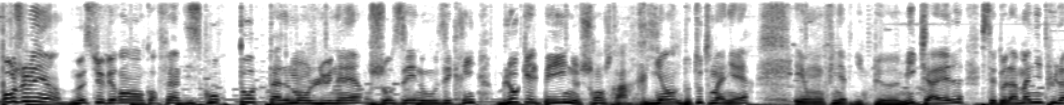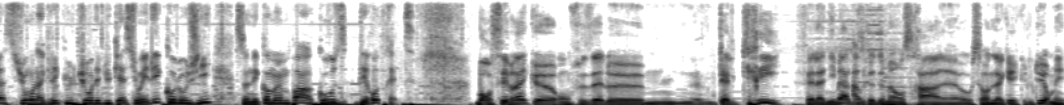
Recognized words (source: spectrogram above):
Pour Julien, Monsieur Véran a encore fait un discours totalement lunaire. José nous écrit bloquer le pays ne changera rien de toute manière. Et on finit avec euh, Michael. C'est de la manipulation, l'agriculture, l'éducation et l'écologie. Ce n'est quand même pas à cause des retraites. Bon, c'est vrai qu'on faisait le quel cri fait l'animal parce que demain on sera euh, au sein de l'agriculture, mais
